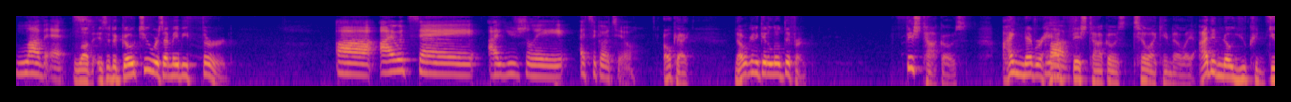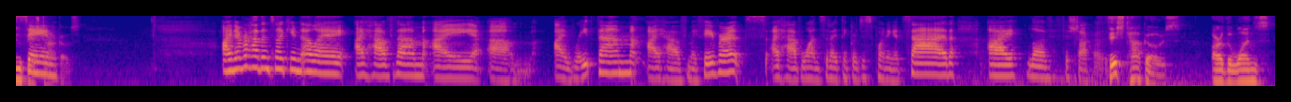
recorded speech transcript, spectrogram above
Love it. love it. Is it a go to or is that maybe third? Uh I would say I usually it's a go to. Okay. Now we're going to get a little different. Fish tacos. I never had Love. fish tacos till I came to LA. I didn't know you could do fish tacos. I never had them until I came to LA. I have them. I um I rate them. I have my favorites. I have ones that I think are disappointing and sad. I love fish tacos. Fish tacos are the ones,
